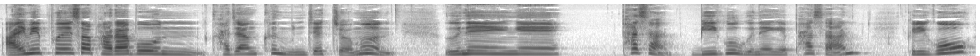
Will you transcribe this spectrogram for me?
IMF에서 바라본 가장 큰 문제점은 은행의 파산, 미국 은행의 파산, 그리고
